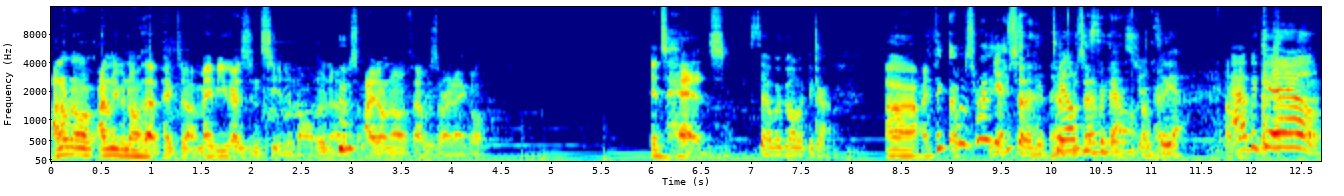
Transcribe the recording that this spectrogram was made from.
I don't know. I don't even know if that picked it up. Maybe you guys didn't see it at all. Who knows? I don't know if that was the right angle. It's heads. So we're going with the girl. Uh, I think that was right. Yes. You said heads Tails was Abigail? Sebastian. Okay. So yeah. Okay. Abigail!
